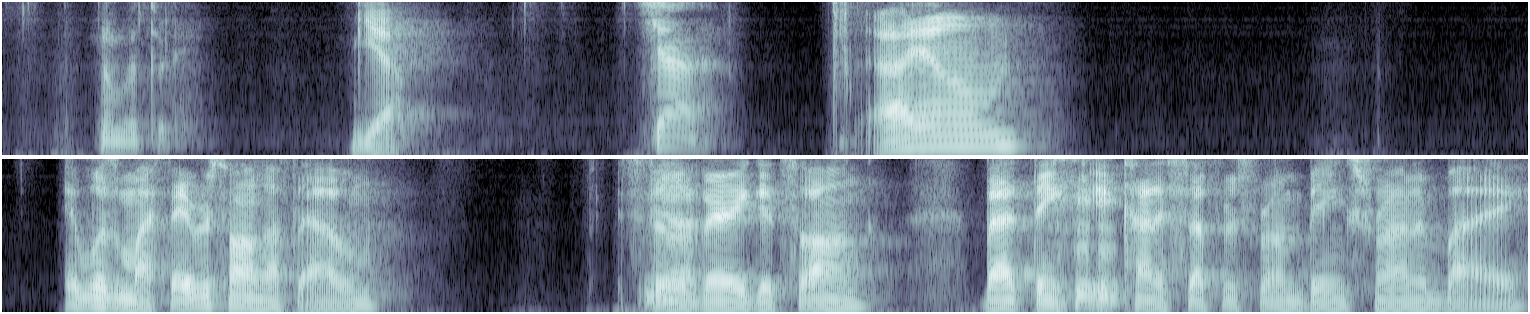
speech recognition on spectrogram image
number three. Yeah. Yeah. I um it wasn't my favorite song off the album. It's still yeah. a very good song, but I think it kind of suffers from being surrounded by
